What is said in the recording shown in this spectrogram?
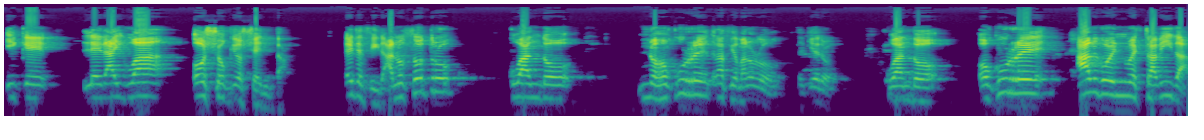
y que le da igual ocho que ochenta? Es decir, a nosotros cuando nos ocurre, gracias Manolo, te quiero, cuando ocurre algo en nuestra vida,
